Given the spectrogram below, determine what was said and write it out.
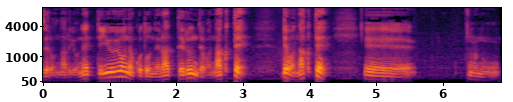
ゼロになるよね。っていうようなことを狙ってるんではなくてではなくて、えー、あの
